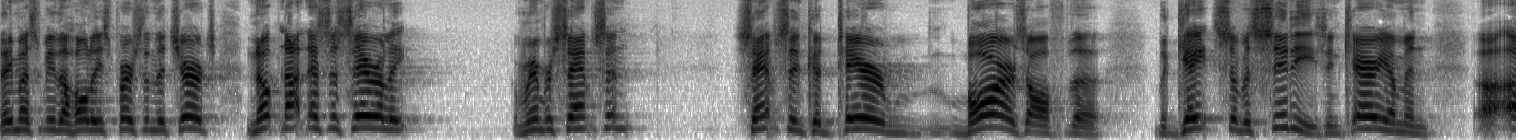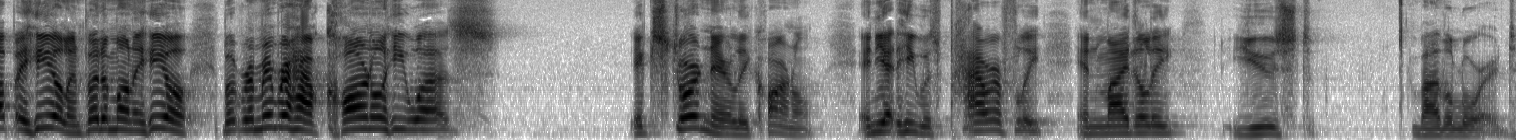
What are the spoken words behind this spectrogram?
They must be the holiest person in the church. Nope, not necessarily. Remember Samson? Samson could tear bars off the, the gates of a cities and carry them and, uh, up a hill and put them on a hill. But remember how carnal he was? Extraordinarily carnal. And yet he was powerfully and mightily used by the Lord.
